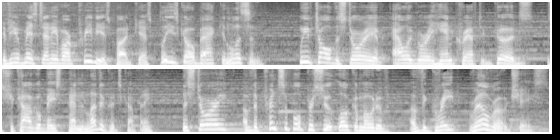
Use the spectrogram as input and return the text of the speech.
If you've missed any of our previous podcasts, please go back and listen. We've told the story of Allegory Handcrafted Goods, the Chicago based pen and leather goods company, the story of the principal pursuit locomotive of the Great Railroad Chase,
